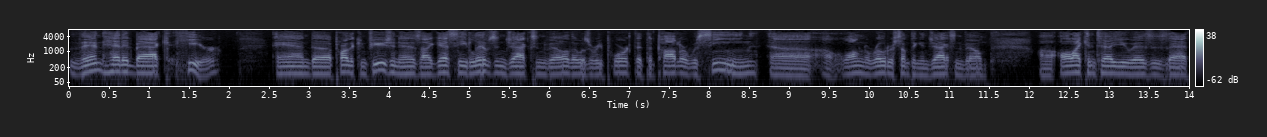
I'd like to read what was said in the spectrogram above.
Then headed back here and uh, part of the confusion is, I guess he lives in Jacksonville. There was a report that the toddler was seen uh, along the road or something in Jacksonville. Uh, all I can tell you is, is that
